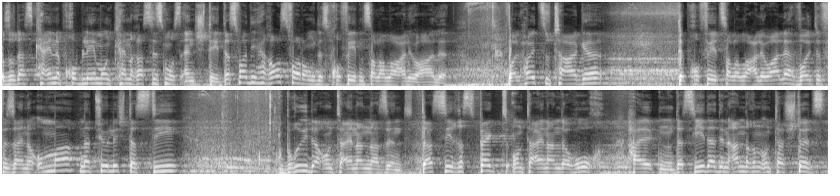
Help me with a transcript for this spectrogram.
sodass keine Probleme und kein Rassismus entsteht? Das war die Herausforderung des Propheten sallallahu alaihi wa. Weil heutzutage der Prophet sallallahu alaihi wa wollte für seine Umma natürlich, dass die Brüder untereinander sind, dass sie Respekt untereinander hochhalten, dass jeder den anderen unterstützt.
